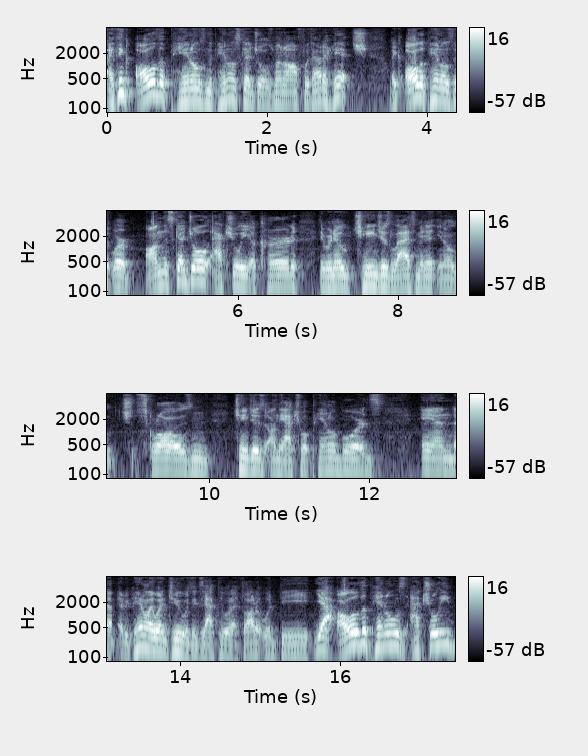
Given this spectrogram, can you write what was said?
I think all of the panels and the panel schedules went off without a hitch. Like all the panels that were on the schedule actually occurred. There were no changes last minute, you know, scrolls and changes on the actual panel boards. And uh, every panel I went to was exactly what I thought it would be. Yeah, all of the panels actually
